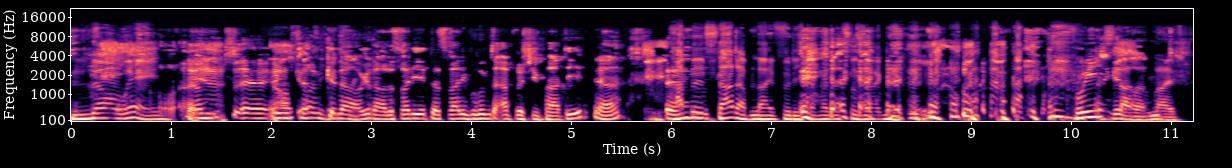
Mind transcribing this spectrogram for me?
no way. Und, äh, ja, und, und genau, genau, das war die, das war die berühmte Après-Ski-Party. Ja. Humble ähm, Startup Live, würde ich mal dazu sagen. Free Startup Live.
